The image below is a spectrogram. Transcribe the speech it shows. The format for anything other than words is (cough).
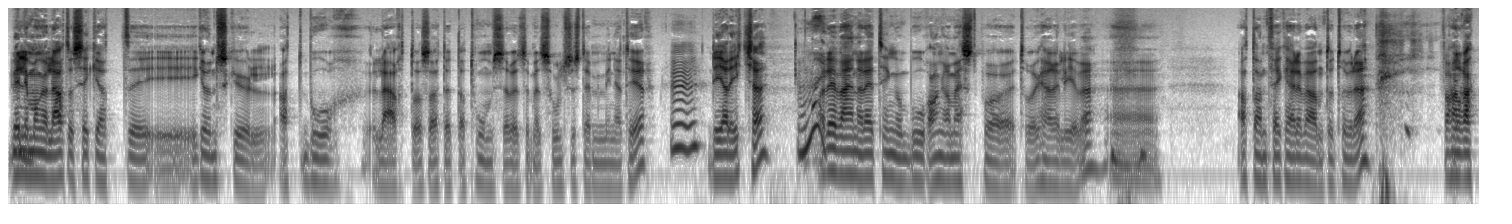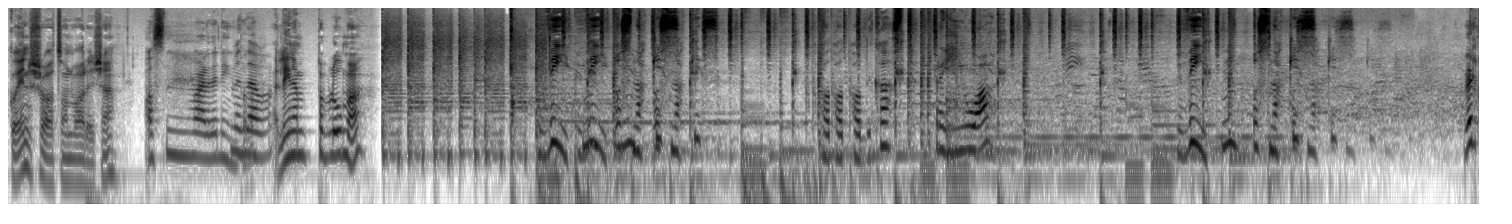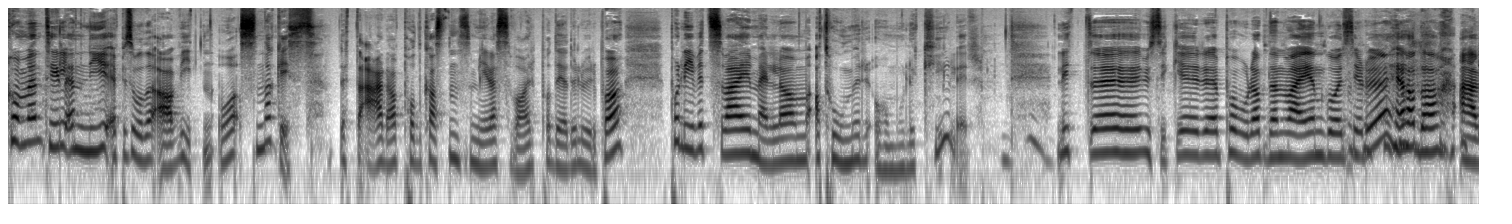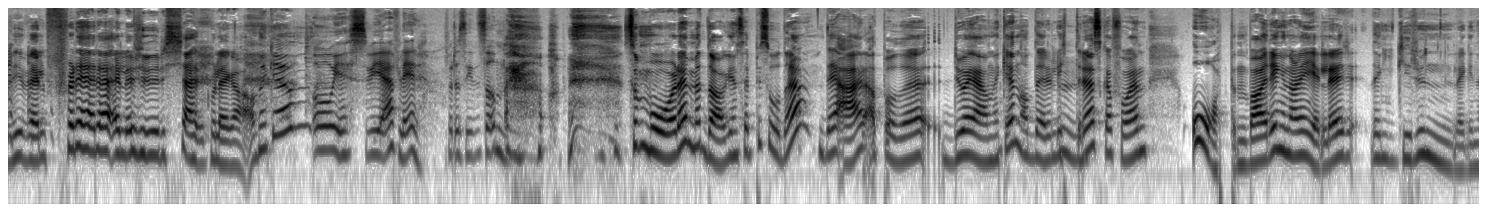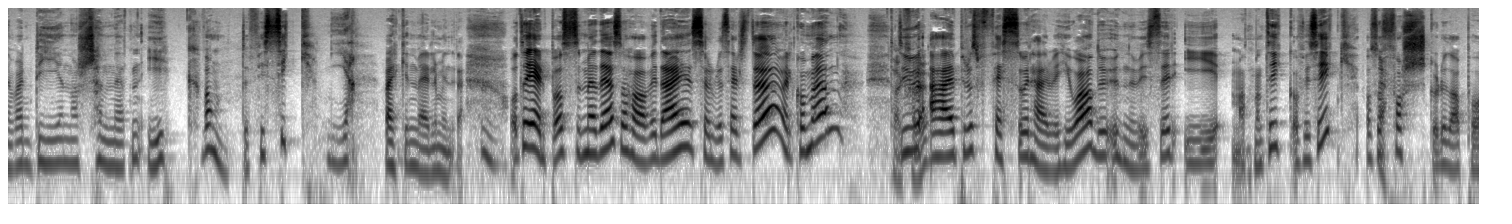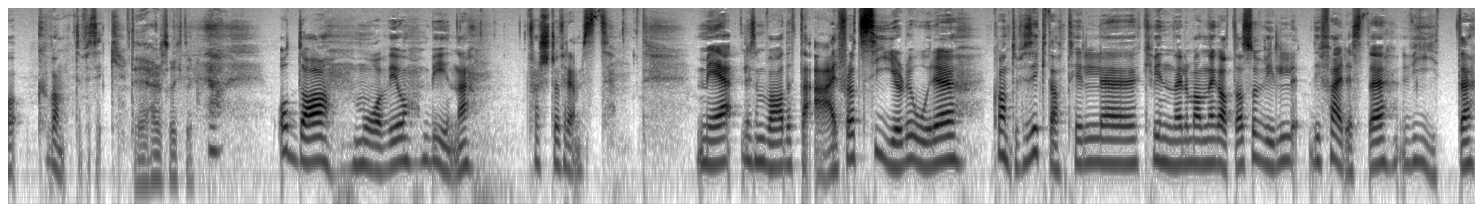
Veldig mange lærte oss sikkert eh, i, i grunnskolen at Bohr lærte oss at et atom ser ut som et solsystem i miniatyr. Det gjør det ikke. og det var en av de tingene Bohr angrer mest på, tror jeg, her i livet. Eh, at han fikk hele verden til å tro det. For han rakk å innse at sånn var det ikke. Åssen var det det lignet på? det var Det ligner på blomster. Viten og snakkis. snakkis. Pod -pod Podkast fra Joa. Viten og snakkis. Velkommen til en ny episode av Viten og snakkis. Dette er da podkasten som gir deg svar på det du lurer på, på livets vei mellom atomer og molekyler. Litt uh, usikker på hvordan den veien går, sier du? (laughs) Ja, da er vi vel flere, eller hur, kjære kollega Anniken? Oh yes, vi er flere, for å si det sånn. (laughs) Så målet med dagens episode, det er at både du og jeg, Anniken, og dere lyttere skal få en åpenbaring når det gjelder den grunnleggende verdien og skjønnheten i kvantefysikk. Ja. Verken mer eller mindre. Og til å hjelpe oss med det, så har vi deg, Sølve Selstø. Velkommen. Takk du for det. er professor her ved HiOA. Du underviser i matematikk og fysikk, og så Ja. forsker du da på kvantefysikk. Det er helt riktig. Ja. Og da må vi jo begynne, først og fremst, med liksom hva dette er. For at sier du ordet kvantefysikk da, til kvinnen eller mannen i gata, så vil de færreste vite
